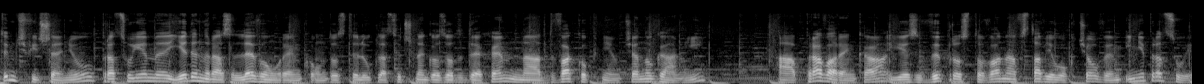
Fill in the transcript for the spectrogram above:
Tym ćwiczeniu pracujemy jeden raz lewą ręką do stylu klasycznego z oddechem na dwa kopnięcia nogami, a prawa ręka jest wyprostowana w stawie łokciowym i nie pracuje.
